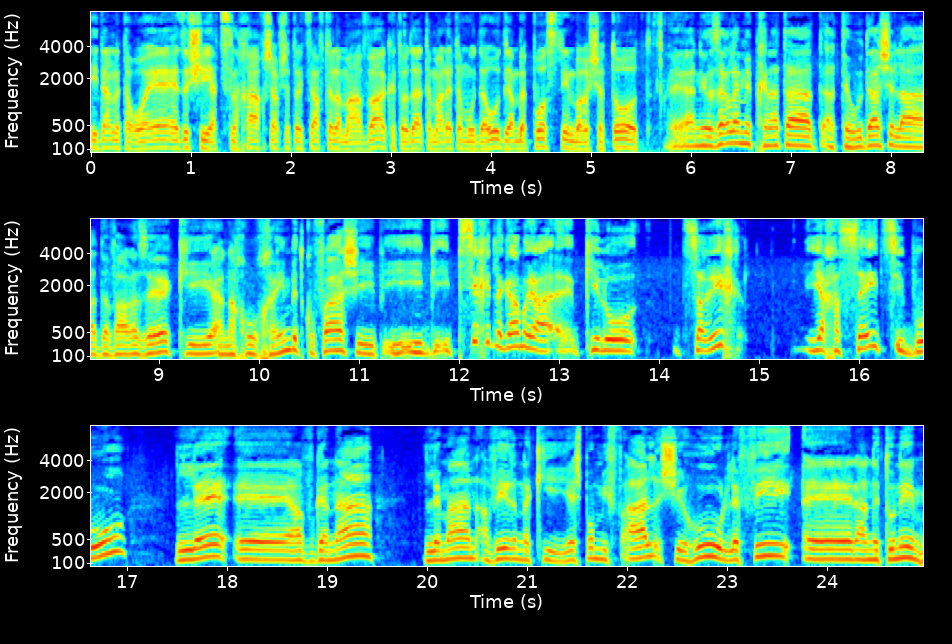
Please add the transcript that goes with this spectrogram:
עידן, אתה רואה איזושהי הצלחה עכשיו שאתה הצטרפת למאבק, אתה יודע, אתה מעלה את המודעות גם בפוסטים, ברשתות. אה, אני עוזר להם מבחינת התהודה של הדבר הזה, כי אנחנו חיים בתקופה שהיא היא, היא, היא פסיכית לגמרי, אה, כאילו צריך יחסי ציבור להפגנה למען אוויר נקי. יש פה מפעל שהוא לפי אה, הנתונים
